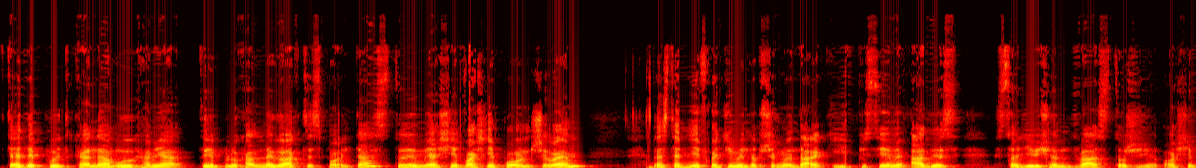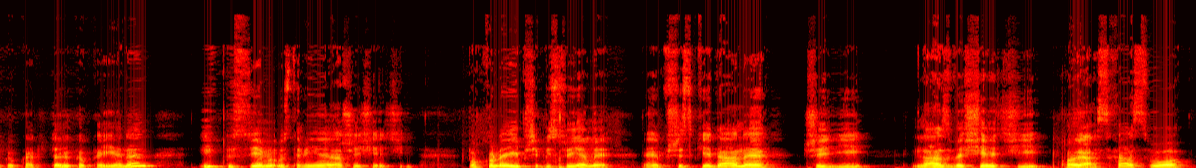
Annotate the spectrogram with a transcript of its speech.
wtedy płytka nam uruchamia tryb lokalnego access pointa, z którym ja się właśnie połączyłem. Następnie wchodzimy do przeglądarki, wpisujemy adres 192.168.4.1 i wpisujemy ustawienia naszej sieci. Po kolei przypisujemy e, wszystkie dane, czyli nazwę sieci oraz hasło.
